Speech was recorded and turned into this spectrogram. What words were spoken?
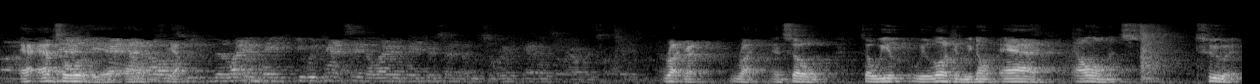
Uh, absolutely, and- and yeah. The light of nature, we can't say the light of nature said that we should wave candles around or something. Right, right, right. And so, so we, we look and we don't add elements to it.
